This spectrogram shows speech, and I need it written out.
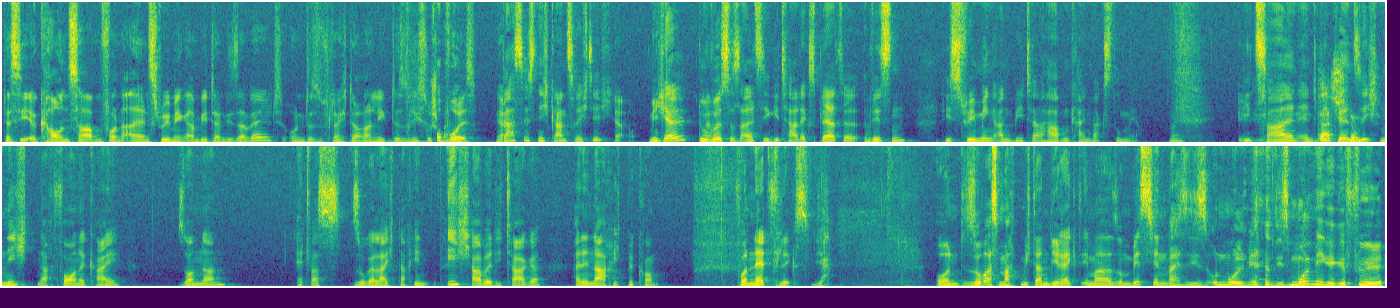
dass sie Accounts haben von allen Streaming-Anbietern dieser Welt und dass es vielleicht daran liegt, dass es nicht so spannend Obwohl, ist. Ja. das ist nicht ganz richtig. Ja. Michael, du Ja. wirst es als Digitalexperte wissen, die Streaming-Anbieter haben kein Wachstum mehr. Ne? Die Zahlen entwickeln sich nicht nach vorne, Kai, sondern etwas sogar leicht nach hinten. Ich habe die Tage eine Nachricht bekommen von Netflix. Ja. Und sowas macht mich dann direkt immer so ein bisschen, weißt du, dieses, unmul dieses mulmige Gefühl,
